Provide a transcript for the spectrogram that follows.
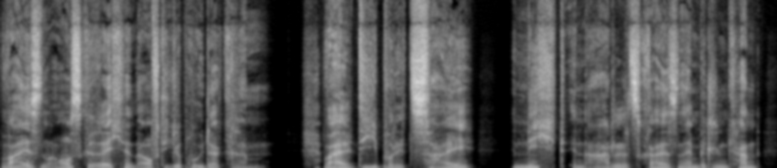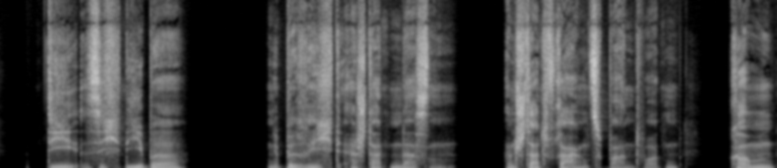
weisen ausgerechnet auf die Gebrüder Grimm. Weil die Polizei nicht in Adelskreisen ermitteln kann, die sich lieber Bericht erstatten lassen. Anstatt Fragen zu beantworten, kommen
